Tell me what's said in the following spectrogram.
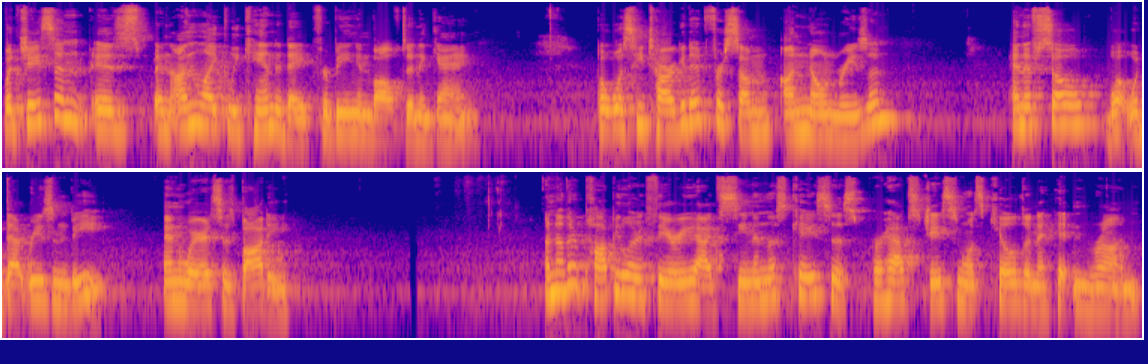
But Jason is an unlikely candidate for being involved in a gang. But was he targeted for some unknown reason? And if so, what would that reason be? And where is his body? Another popular theory I've seen in this case is perhaps Jason was killed in a hit and run.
